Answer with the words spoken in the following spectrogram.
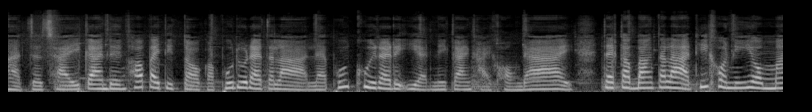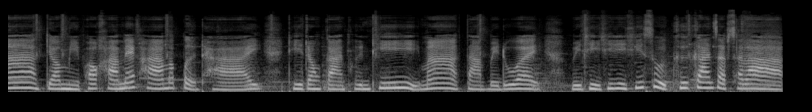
อาจจะใช้การเดินเข้าไปติดต่อกับผู้ดูแลตลาด และพูดคุยรายละเอียดในการขายของได้ แต่กับบางตลาดที่คนนิยมมากย่อมมีพ่อค้าแม่ค้ามาเปิดท้าย ที่ต้องการพื้นที่มากตามไปด้วย วิธีที่ดีที่สุดคือการจับฉลาก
